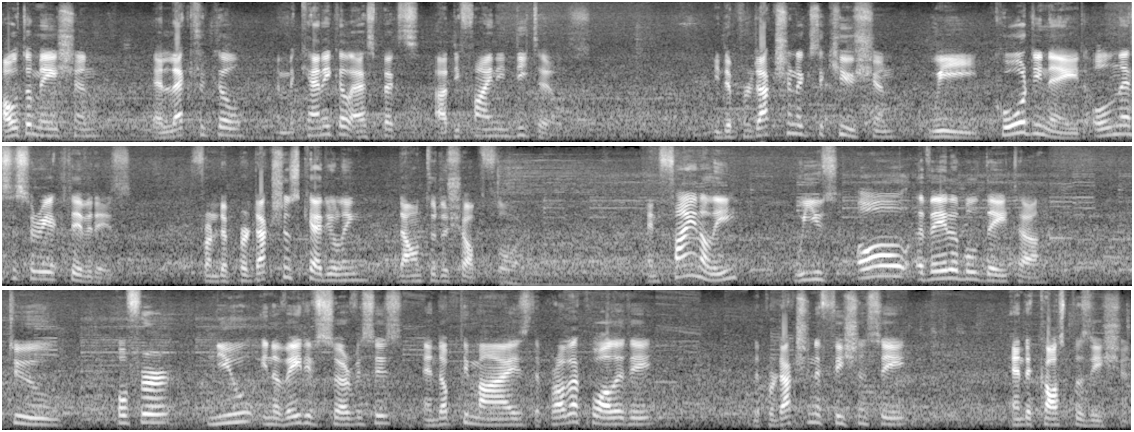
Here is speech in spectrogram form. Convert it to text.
automation, electrical and mechanical aspects are defined in details. In the production execution, we coordinate all necessary activities, from the production scheduling down to the shop floor. And finally, we use all available data to offer new innovative services and optimize the product quality, the production efficiency, and the cost position.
